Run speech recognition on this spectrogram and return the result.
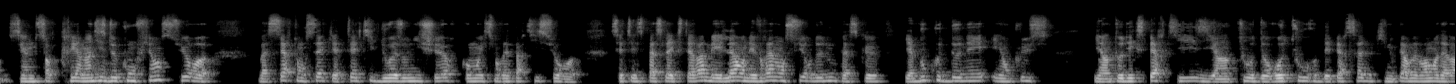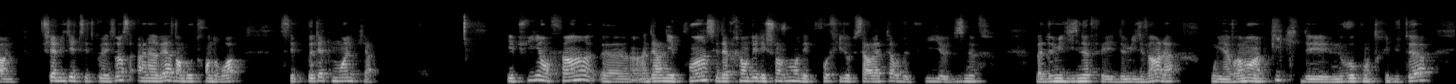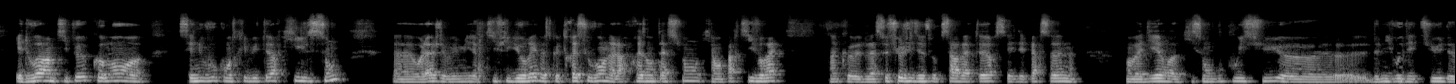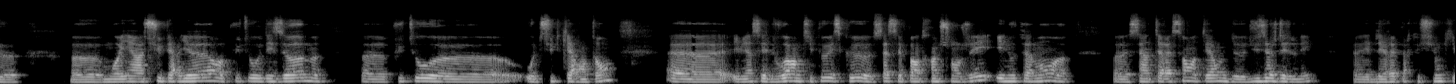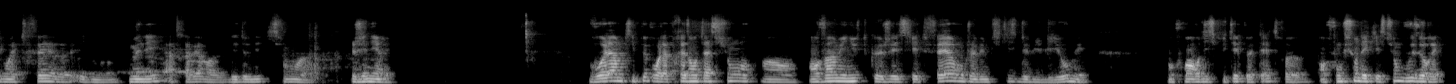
c'est une sorte de créer un indice de confiance sur bah, certes, on sait qu'il y a tel type d'oiseaux nicheurs, comment ils sont répartis sur euh, cet espace-là, etc. Mais là, on est vraiment sûr de nous parce qu'il y a beaucoup de données et en plus, il y a un taux d'expertise, il y a un taux de retour des personnes qui nous permet vraiment d'avoir une fiabilité de cette connaissance. À l'inverse, dans d'autres endroits, c'est peut-être moins le cas. Et puis enfin, euh, un dernier point, c'est d'appréhender les changements des profils observateurs depuis 19, euh, 2019 bah, et 2020, là, où il y a vraiment un pic des nouveaux contributeurs, et de voir un petit peu comment euh, ces nouveaux contributeurs, qui ils sont. Euh, voilà, j'avais mis la petite figurée parce que très souvent on a la représentation qui est en partie vraie, hein, que de la sociologie des observateurs, c'est des personnes, on va dire, qui sont beaucoup issues euh, de niveaux d'études moyens à supérieurs, plutôt des hommes, plutôt au-dessus de 40 ans. eh bien, c'est de voir un petit peu est-ce que ça, c'est pas en train de changer, et notamment, c'est intéressant en termes d'usage des données et des répercussions qui vont être faites euh, et menées à travers les euh, données qui sont euh, générées. Voilà un petit peu pour la présentation en, 20 minutes que j'ai essayé de faire. J'avais une petite liste de biblios, mais on pourra en rediscuter peut-être en fonction des questions que vous aurez.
